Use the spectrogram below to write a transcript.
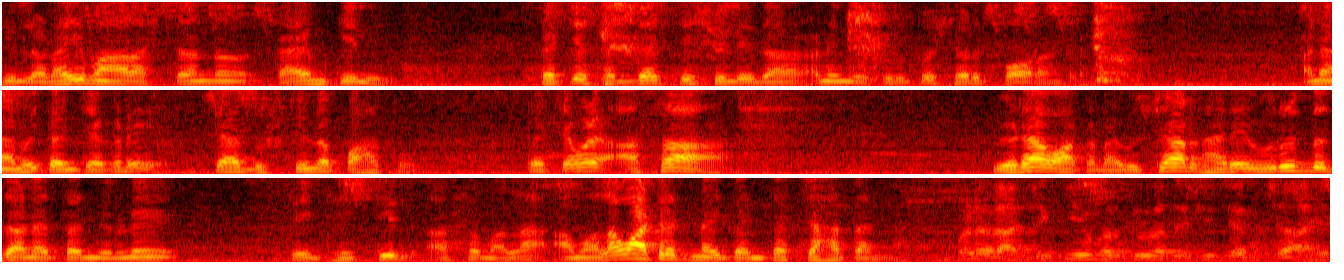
जी लढाई महाराष्ट्रानं कायम केली त्याचे सध्याचे शिलेदार आणि नेतृत्व शरद पवारांकडे आणि आम्ही त्यांच्याकडे त्या दृष्टीनं पाहतो. त्याच्यामुळे असा वेडावाकडा विचारधारेविरुद्ध जाण्याचा निर्णय ते घेतील असं मला आम्हाला वाटत नाही त्यांच्या चाहत्यांना. पण राजकीय वर्तुळात अशी चर्चा आहे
